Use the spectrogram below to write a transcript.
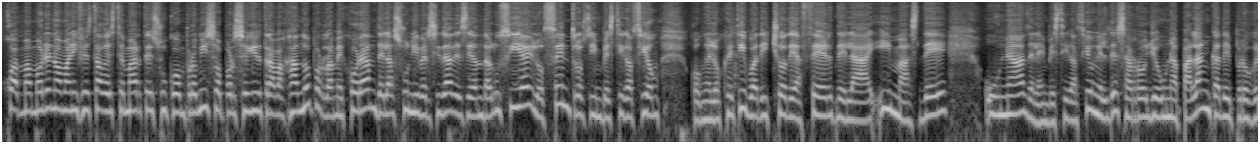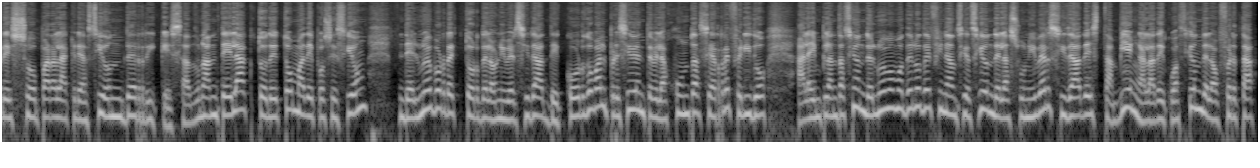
Juanma Moreno ha manifestado este martes su compromiso por seguir trabajando por la mejora de las universidades de Andalucía y los centros de investigación con el objetivo, ha dicho, de hacer de la I una, de la investigación el desarrollo, una palanca de progreso para la creación de riqueza. Durante el acto de toma de posesión, del nuevo rector de la Universidad de Córdoba, el presidente de la Junta se ha referido a la implantación del nuevo modelo de financiación de las universidades, también a la adecuación de la oferta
